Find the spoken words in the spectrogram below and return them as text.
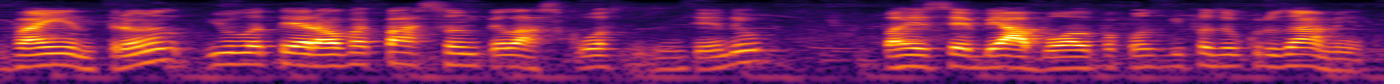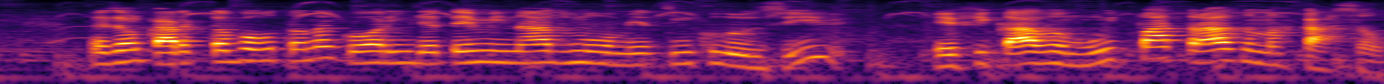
vai entrando e o lateral vai passando pelas costas, entendeu? Para receber a bola, para conseguir fazer o cruzamento. Mas é um cara que tá voltando agora, em determinados momentos, inclusive, ele ficava muito para trás na marcação.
